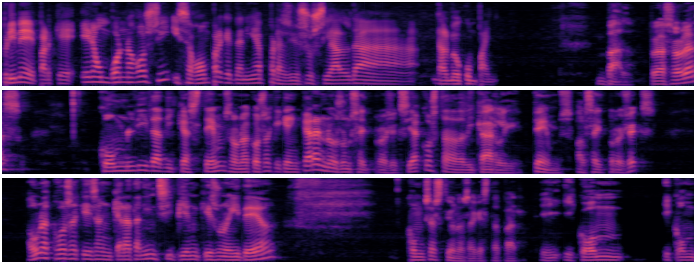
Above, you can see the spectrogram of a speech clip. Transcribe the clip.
Primer, perquè era un bon negoci i segon, perquè tenia pressió social de, del meu company. Val, però aleshores, com li dediques temps a una cosa que, que encara no és un side project? Si ja costa dedicar-li temps als side projects, a una cosa que és encara tan incipient que és una idea, com gestiones aquesta part? I, i, com, i com,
